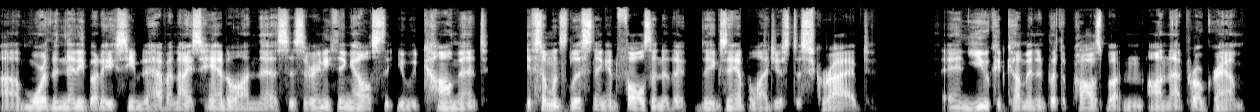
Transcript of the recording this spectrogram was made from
uh, more than anybody seem to have a nice handle on this. Is there anything else that you would comment if someone's listening and falls into the, the example I just described, and you could come in and put the pause button on that program,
